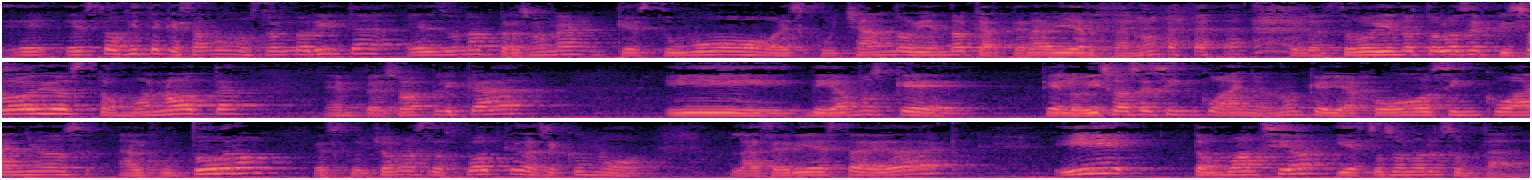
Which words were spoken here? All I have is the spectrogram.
eh, esta hojita que estamos mostrando ahorita es de una persona que estuvo escuchando, viendo a cartera abierta, ¿no? que lo estuvo viendo todos los episodios, tomó nota, empezó a aplicar y digamos que, que lo hizo hace cinco años, ¿no? Que viajó cinco años al futuro, escuchó nuestros podcasts, así como la serie esta de Dark, y tomó acción y estos son los resultados.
